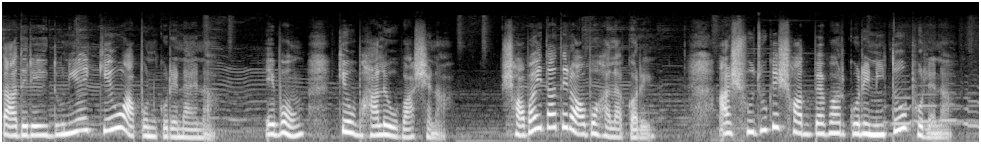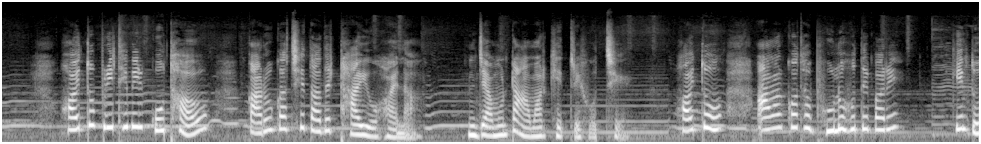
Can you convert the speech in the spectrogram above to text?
তাদের এই দুনিয়ায় কেউ আপন করে নেয় না এবং কেউ ভালোবাসে না। সবাই তাদের অবহেলা করে আর সুযোগে সদ্ব্যবহার করে নিতেও ভোলে না। হয়তো পৃথিবীর কোথাও কারও কাছে তাদের ঠাঁইও হয় না, যেমনটা আমার ক্ষেত্রে হচ্ছে। হয়তো আমার কথা ভুলও হতে পারে, কিন্তু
